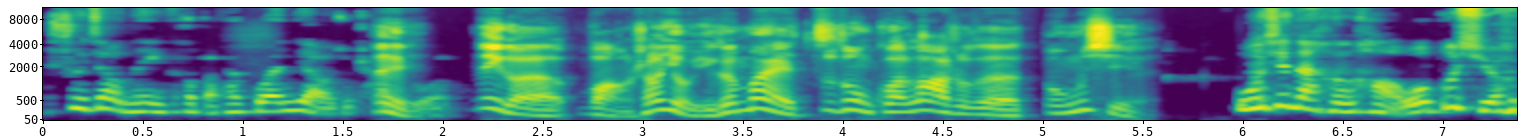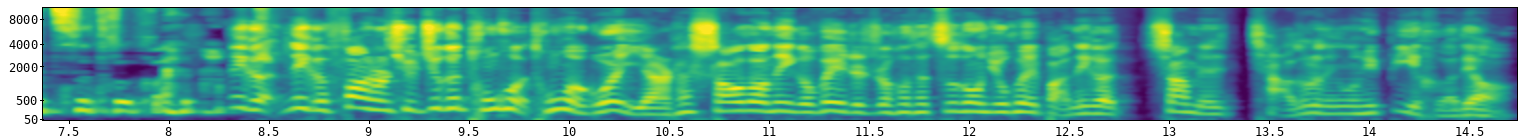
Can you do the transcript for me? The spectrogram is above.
睡觉的那一刻把它关掉，就差哎不多了。，那个网上有一个卖自动关蜡烛的东西，不过现在很好，我不需要自动关蜡。那个那个放上去就跟铜火铜火锅一样，它烧到那个位置之后，它自动就会把那个上面卡住的那个东西闭合掉，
